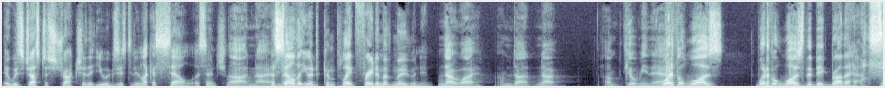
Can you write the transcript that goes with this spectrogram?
it was just a structure that you existed in, like a cell, essentially. Oh, no, a cell that you had complete freedom of movement in. No way. I'm done. No. Um, kill me now. What if it was? What if it was the Big Brother house?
